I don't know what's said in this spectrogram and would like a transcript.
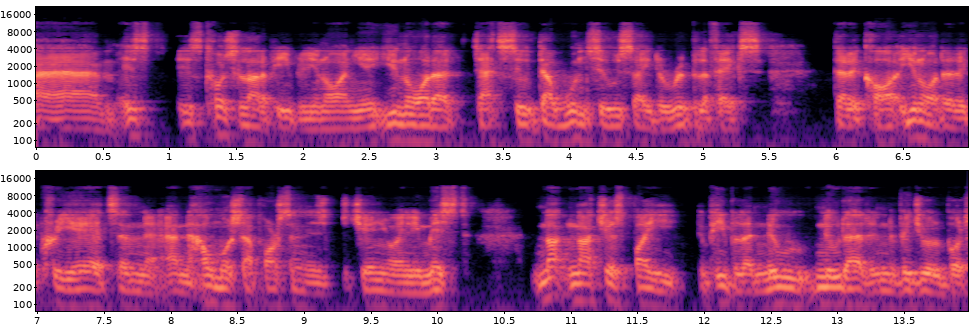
um, is is touched a lot of people, you know, and you you know that that that one suicide, the ripple effects that it caught, you know, that it creates, and and how much that person is genuinely missed. Not not just by the people that knew knew that individual, but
